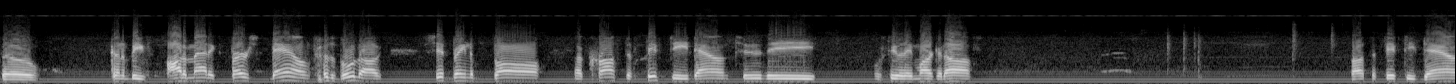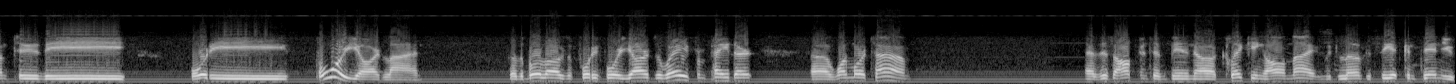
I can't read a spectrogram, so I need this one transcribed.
So going to be automatic first down for the Bulldogs. Should bring the ball across the 50 down to the, we'll see where they mark it off. Across the 50 down to the 44 yard line. So the Bulldogs are 44 yards away from pay dirt uh, one more time. As this offense has been uh, clicking all night, we'd love to see it continue.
